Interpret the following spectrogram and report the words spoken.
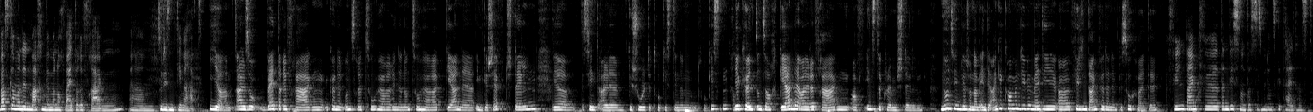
Was kann man denn machen, wenn man noch weitere Fragen ähm, zu diesem Thema hat? Ja, also weitere Fragen können unsere Zuhörerinnen und Zuhörer gerne im Geschäft stellen. Wir sind alle geschulte Druckistinnen und Druckisten. Ihr könnt uns auch gerne eure Fragen auf Instagram stellen. Nun sind wir schon am Ende angekommen, liebe Maddie. Äh, vielen Dank für deinen Besuch heute. Vielen Dank für dein Wissen und dass du es mit uns geteilt hast.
